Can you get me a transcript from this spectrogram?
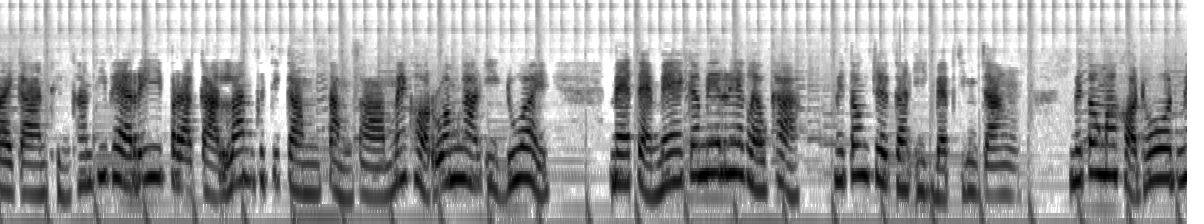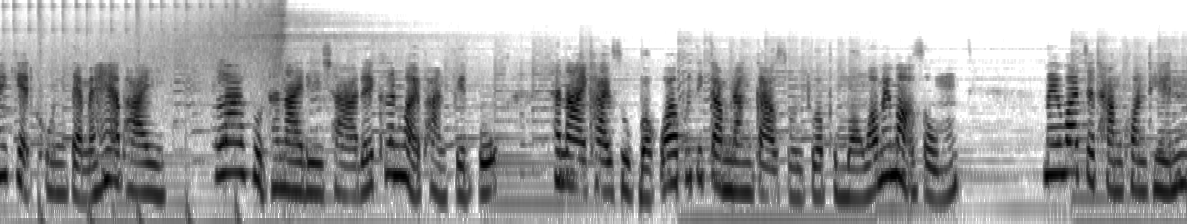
รายการถึงขั้นที่แพรรี่ประกาศลั่นพฤติกรรมต่ำสามไม่ขอร่วมงานอีกด้วย แม้แต่แม่ก็ไม่เรียกแล้วค่ะ ไม่ต้องเจอกันอีกแบบจริงจัง ไม่ต้องมาขอโทษไม่เกลียดคุณแต่ไม่ให้อภัย ล่าสุดทนายดีชาได้เคลื่อนไหวผ่านเฟซบุ๊กทนายคายสุขบอกว่าพฤติกรรมดังกล่าวส่วนตัวผมมองว่าไม่เหมาะสม ไม่ว่าจะทำคอนเทนต์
